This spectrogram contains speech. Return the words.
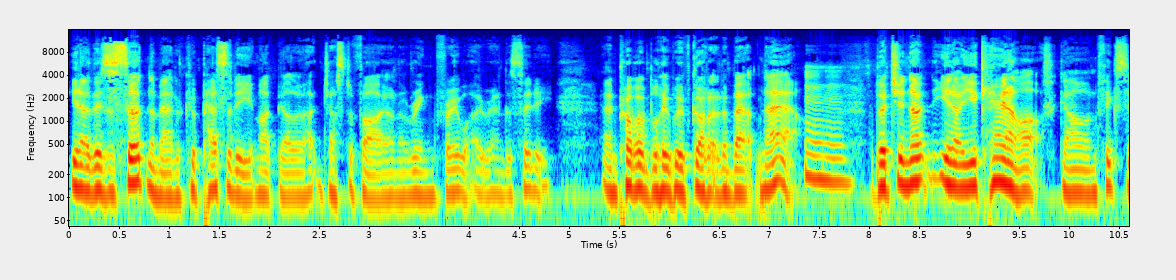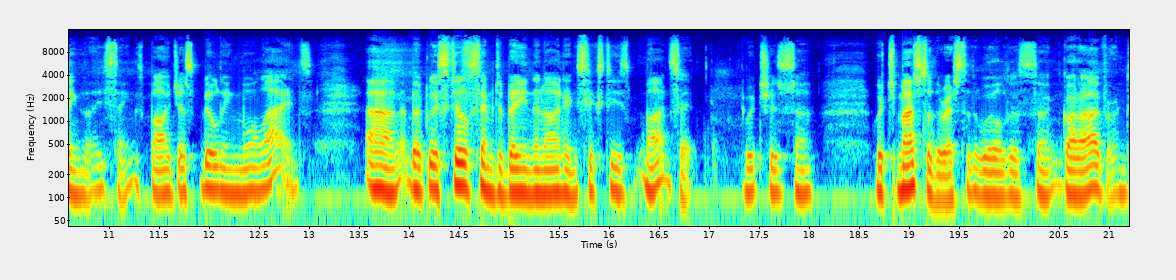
you know there's a certain amount of capacity you might be able to justify on a ring freeway around the city, and probably we've got it about now. Mm-hmm. But you know you know you cannot go on fixing these things by just building more lanes. Um, but we still seem to be in the 1960s mindset, which is. Uh, which most of the rest of the world has uh, got over and,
